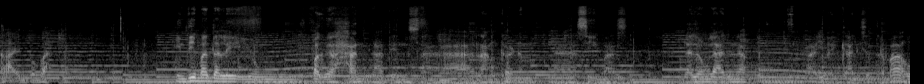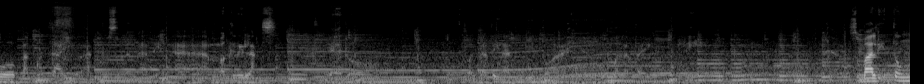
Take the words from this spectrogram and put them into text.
kain ko ba. Hindi madali yung pag-hunt natin sa ranker na, na sea bass. Lalong-lalo na kung tayo ay galing sa trabaho, pagod tayo at gusto lang natin na mag-relax. Pero pagdating natin dito ay wala tayong play. Subalit itong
